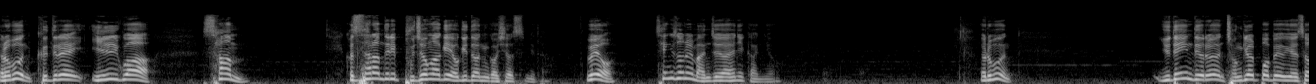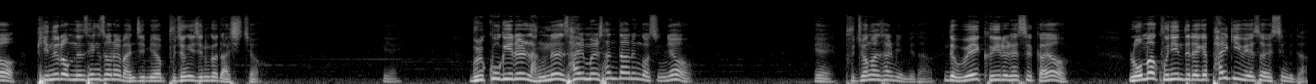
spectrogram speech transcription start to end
여러분, 그들의 일과 삶, 그래서 사람들이 부정하게 여기던 것이었습니다. 왜요? 생선을 만져야 하니까요. 여러분, 유대인들은 정결법에 의해서 비늘 없는 생선을 만지면 부정해지는 것 아시죠? 예. 물고기를 낚는 삶을 산다는 것은요, 예, 부정한 삶입니다. 근데 왜 그 일을 했을까요? 로마 군인들에게 팔기 위해서 했습니다.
